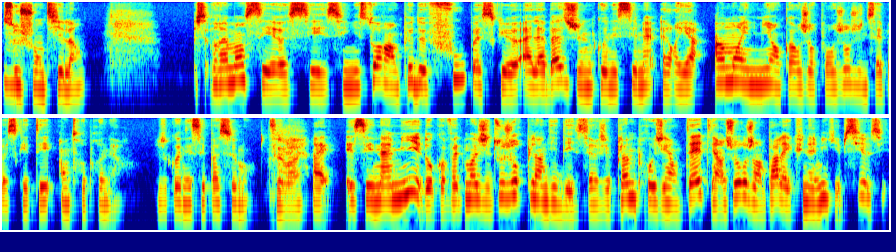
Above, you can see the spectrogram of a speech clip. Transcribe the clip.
ce mm. chantier-là? Vraiment, c'est une histoire un peu de fou parce que à la base, je ne connaissais même. Alors, il y a un mois et demi encore, jour pour jour, je ne savais pas ce qu'était entrepreneur. Je connaissais pas ce mot. C'est vrai. Ouais. Et c'est une amie. Donc en fait, moi, j'ai toujours plein d'idées. C'est-à-dire, j'ai plein de projets en tête. Et un jour, j'en parle avec une amie qui est psy aussi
